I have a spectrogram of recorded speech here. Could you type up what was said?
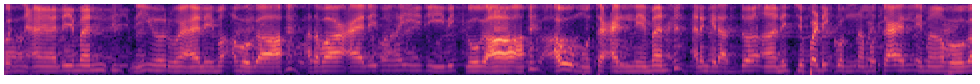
കുന്നാലിമൻ നീ ഒരു ആലിമാവുക. അഥവാ ആലിമായി ജീവിക്കുക. ഔ മുത്തല്ലിമൻ അല്ലെങ്കിൽ അധ്വാനിച്ച് പഠിക്കുന്ന മുത്തല്ലിമാവുക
